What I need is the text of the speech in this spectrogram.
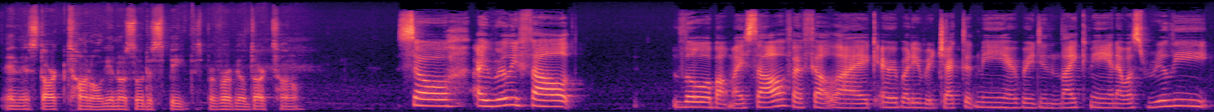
in this dark tunnel you know so to speak this proverbial dark tunnel? So i really felt low about myself. I felt like everybody rejected me everybody didn't like me and i was really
